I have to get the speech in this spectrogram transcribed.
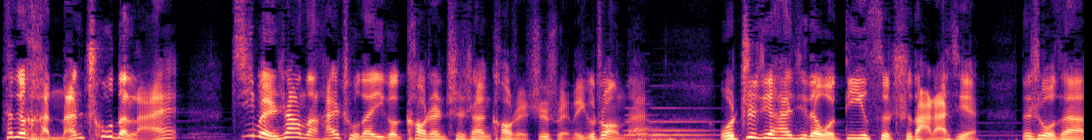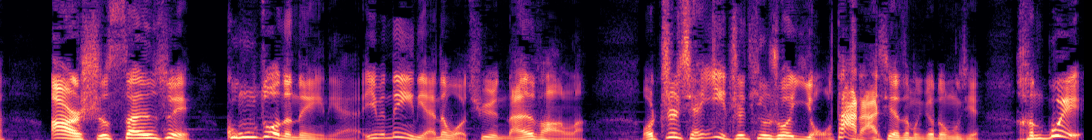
它就很难出得来。基本上呢，还处在一个靠山吃山、靠水吃水的一个状态。我至今还记得我第一次吃大闸蟹，那是我在二十三岁工作的那一年，因为那一年呢，我去南方了。我之前一直听说有大闸蟹这么一个东西，很贵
